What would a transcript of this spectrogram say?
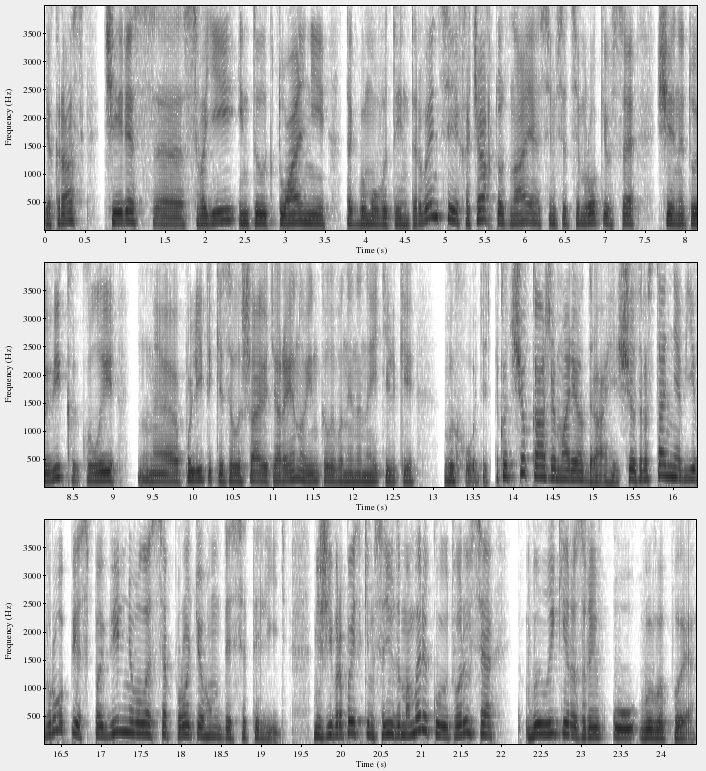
якраз через е, свої інтелектуальні, так би мовити, інтервенції. Хоча хто знає, 77 років це ще не той вік, коли е, політики залишають арену, інколи вони на неї тільки. Виходять. Так от що каже Маріо Драгі, що зростання в Європі сповільнювалося протягом десятиліть. Між Європейським Союзом Америкою утворився великий розрив у ВВП.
